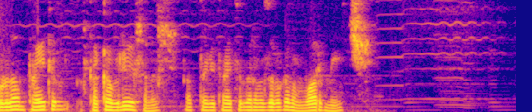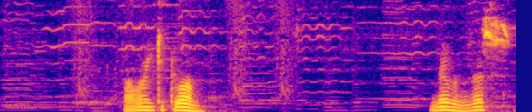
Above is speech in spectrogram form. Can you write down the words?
Buradan title takabiliyorsunuz. Hatta bir title'larımıza bakalım var mı hiç? Avankit One. Ne bunlar?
